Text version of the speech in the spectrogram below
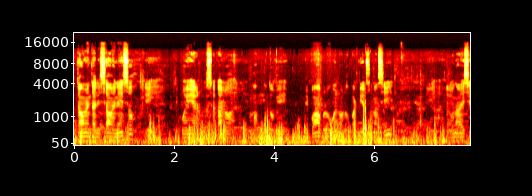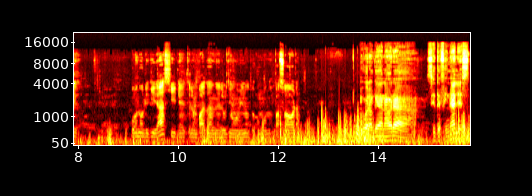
estamos mentalizados en eso y, poder sacar los, más puntos que, podamos, pero bueno, los partidos son así y algunas veces vos no liquidás y te, lo empatan en el último minuto como nos pasó ahora. Y bueno, quedan ahora siete finales,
